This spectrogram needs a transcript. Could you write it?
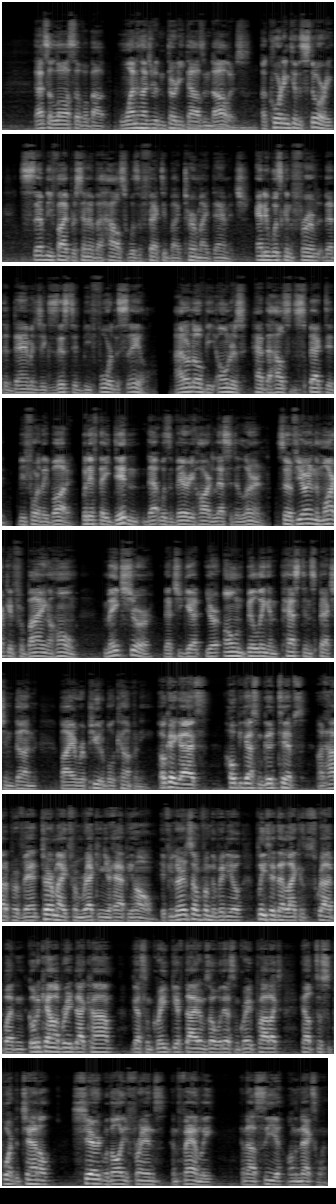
That's a loss of about $130,000. According to the story, 75% of the house was affected by termite damage, and it was confirmed that the damage existed before the sale. I don't know if the owners had the house inspected before they bought it, but if they didn't, that was a very hard lesson to learn. So if you're in the market for buying a home, make sure that you get your own building and pest inspection done by a reputable company. Okay, guys, hope you got some good tips on how to prevent termites from wrecking your happy home. If you learned something from the video, please hit that like and subscribe button. Go to caliber8.com. We got some great gift items over there, some great products. Help to support the channel. Share it with all your friends and family, and I'll see you on the next one.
